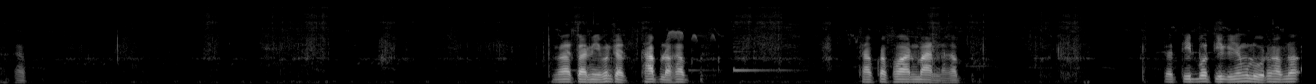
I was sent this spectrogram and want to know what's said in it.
นะครับแล้วตอนนี้มันก็ทับแล้วครับ ทับกระพรานบ้านแล้วครับจะติดบติดก็ยังไม่รู้นะครับเนาะ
